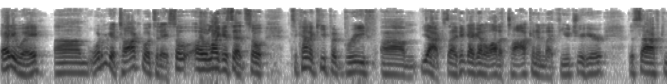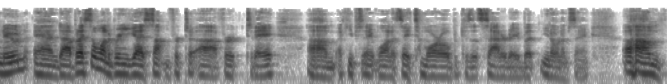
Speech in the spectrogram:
anyway, um, what are we going to talk about today? So, oh, like I said, so to kind of keep it brief, um, yeah, because I think I got a lot of talking in my future here this afternoon, and uh, but I still want to bring you guys something for t- uh, for today. Um, I keep saying want to say tomorrow because it's Saturday, but you know what I'm saying. Um,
